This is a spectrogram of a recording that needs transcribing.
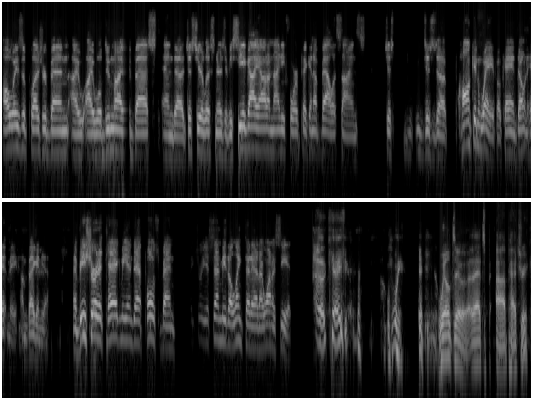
Always a pleasure, Ben. I, I will do my best. And uh, just to your listeners, if you see a guy out on 94 picking up ballot signs, just just uh, honk and wave, okay? And don't hit me. I'm begging you. And be sure to tag me in that post, Ben. Make sure you send me the link to that. I want to see it. Okay. Will do. That's uh, Patrick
